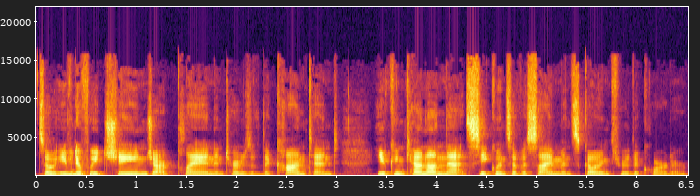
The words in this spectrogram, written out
So even if we change our plan in terms of the content, you can count on that sequence of assignments going through the quarter.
